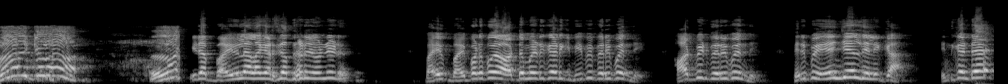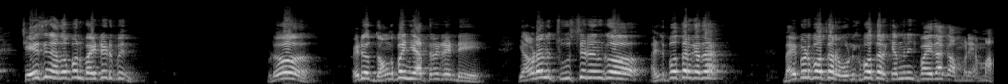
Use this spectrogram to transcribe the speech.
రా ఇక్కడ ఇడ భయంలో ఎలా గడిచేస్తున్నాడు చూడండి భయ భయపడిపోయి ఆటోమేటిక్గా ఆడికి బీపీ పెరిగిపోయింది. హార్ట్ బీట్ పెరిగిపోయింది. పెరిగిపోయి ఏం చేయాలి తెలియక. ఎందుకంటే చేసిన అదో పని బయట పడిపోయింది. ఇప్పుడు బయట దొంగ పని చేస్తున్నాడండి. ఎవడన్నా చూస్తాడు అనుకో వెళ్ళిపోతారు కదా. భయపడిపోతారు ఉనికిపోతారు కింద నుంచి పైదాకా. అమ్మని అమ్మ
